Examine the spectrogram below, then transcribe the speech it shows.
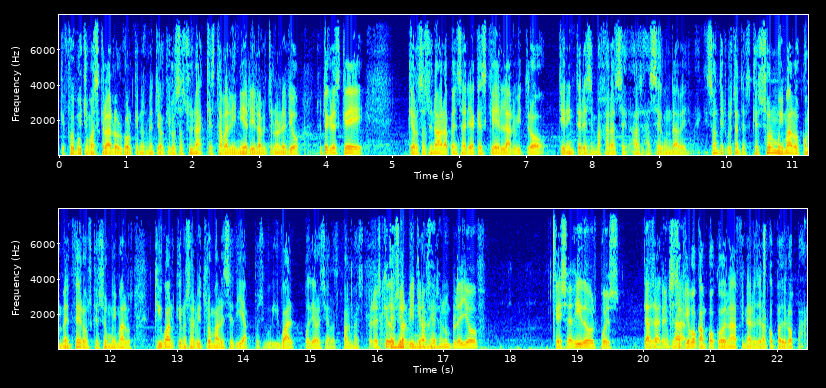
que fue mucho más claro el gol que nos metió aquí los Asuna, que estaba lineal y el árbitro no le dio. ¿Tú te crees que, que los Asuna ahora pensaría que es que el árbitro tiene interés en bajar a, se- a- a segunda B? Que son circunstancias que son muy malos, convenceros que son muy malos. Que igual que nos arbitró mal ese día, pues igual podía haber sido a las palmas. Pero es que Es dos opinión, arbitrajes ¿eh? en un playoff seguidos, pues te hace Que se pensar. equivoca un poco en las finales de la Copa de Europa.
